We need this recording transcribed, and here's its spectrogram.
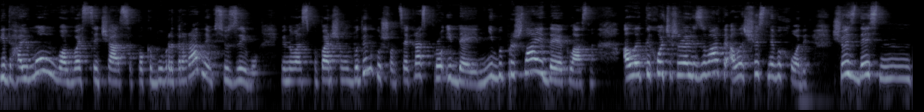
підгальмовував весь цей час, поки був ретроградний всю зиму. Він у вас по першому будинку йшов. Це якраз про ідеї. Ніби прийшла ідея класна, але ти хочеш реалізувати, але щось не виходить. Щось десь м,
